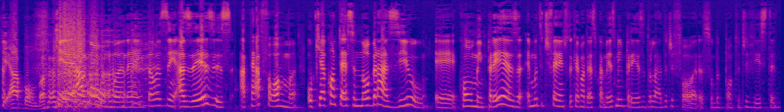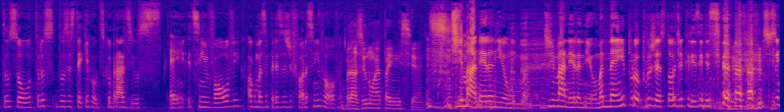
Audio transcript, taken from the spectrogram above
que é a bomba. que é a bomba, né? Então, assim, às vezes, até a forma o que acontece no Brasil é, com uma empresa é muito diferente do que acontece com a mesma empresa do lado de fora, sob o ponto de vista dos outros, dos stakeholders que o Brasil é, se envolve, algumas empresas de fora se envolvem. O Brasil não é para iniciantes. De maneira nenhuma. De maneira nenhuma. Nem para o gestor de crise iniciante.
